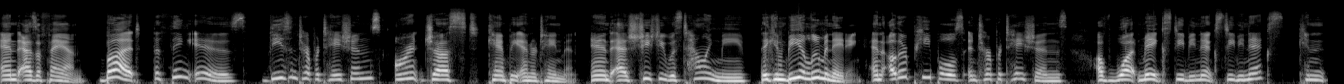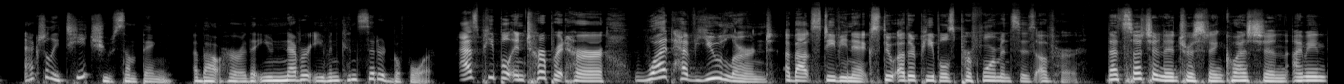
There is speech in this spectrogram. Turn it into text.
and as a fan. But the thing is, these interpretations aren't just campy entertainment. And as Chi Chi was telling me, they can be illuminating. And other people's interpretations of what makes Stevie Nicks Stevie Nicks can actually teach you something about her that you never even considered before. as people interpret her, what have you learned about Stevie Nicks through other people's performances of her? That's such an interesting question. I mean,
